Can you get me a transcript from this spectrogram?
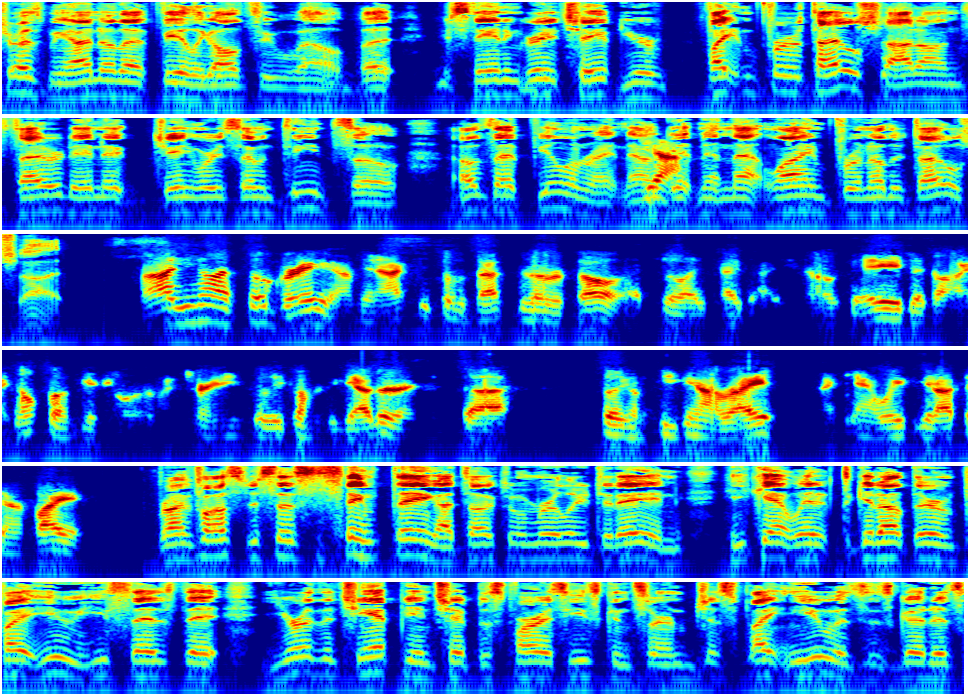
Trust me, I know that feeling all too well, but you're staying in great shape. You're fighting for a title shot on Saturday, January 17th. So how's that feeling right now, yeah. getting in that line for another title shot? Uh, you know, I feel great. I mean, I actually feel the best I've ever felt. I feel like I, I you know, the age, I don't, I don't feel I'm getting older. My training's really coming together and it's, uh, I feel like I'm peaking out right. I can't wait to get out there and fight. Brian Foster says the same thing. I talked to him earlier today and he can't wait to get out there and fight you. He says that you're the championship as far as he's concerned. Just fighting you is as good as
